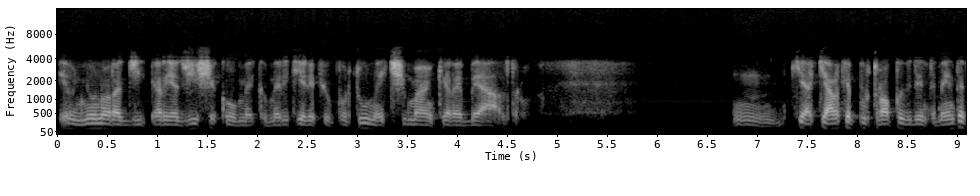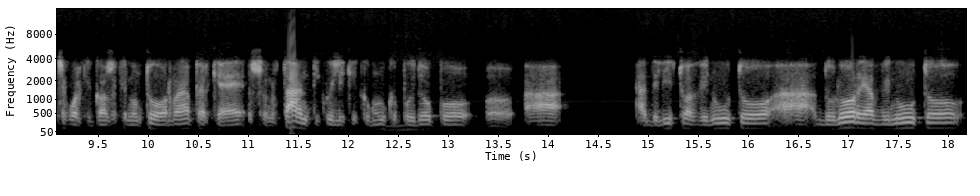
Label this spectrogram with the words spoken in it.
e ognuno reagisce come, come ritiene più opportuno e ci mancherebbe altro è chiaro che purtroppo evidentemente c'è qualche cosa che non torna perché sono tanti quelli che comunque poi dopo uh, a, a, delitto avvenuto, a dolore avvenuto,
